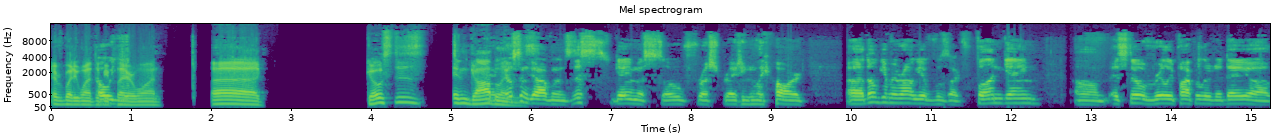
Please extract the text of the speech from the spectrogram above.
Everybody wanted to Oh, be yeah. player one. Uh, Ghosts and Yeah, Goblins. Ghosts and Goblins. This game is so frustratingly hard. Uh, don't get me wrong; it was a fun game. Um, it's still really popular today. Uh,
